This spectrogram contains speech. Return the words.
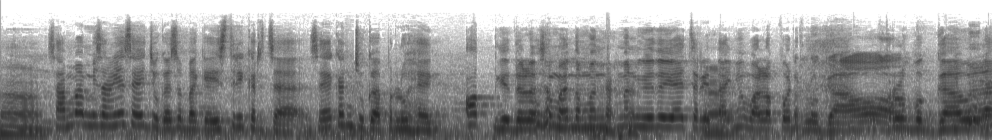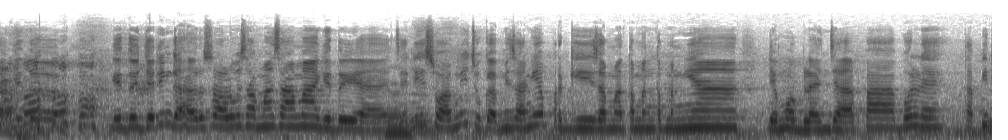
Hmm. Sama misalnya saya juga sebagai istri kerja. Saya kan juga perlu hang out gitu loh sama teman-teman gitu ya ceritanya walaupun Perlu gaul. perlu begaul lah gitu. gitu. Jadi nggak harus selalu sama-sama gitu ya. Jadi suami juga misalnya pergi sama teman-temannya, dia mau belanja apa, boleh, tapi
